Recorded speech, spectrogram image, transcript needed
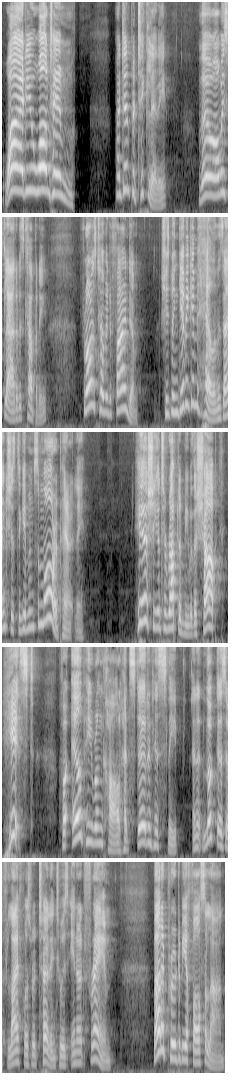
Why do you want him? I don't particularly, though always glad of his company. Florence told me to find him. She's been giving him hell and is anxious to give him some more, apparently. Here she interrupted me with a sharp hist, for L.P. Runkle had stirred in his sleep, and it looked as if life was returning to his inert frame. But it proved to be a false alarm,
